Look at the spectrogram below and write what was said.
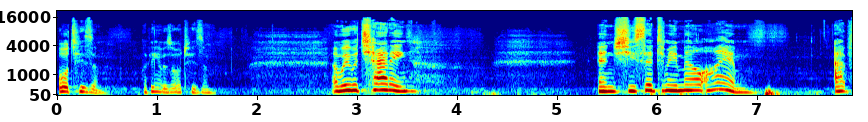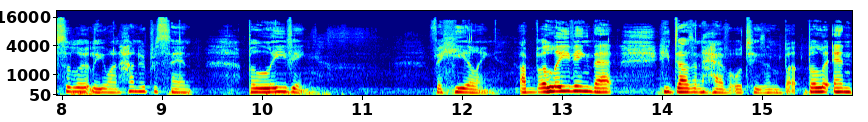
autism. I think it was autism. And we were chatting, And she said to me, Mel, I am absolutely 100% believing for healing. I'm believing that he doesn't have autism, but, and,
